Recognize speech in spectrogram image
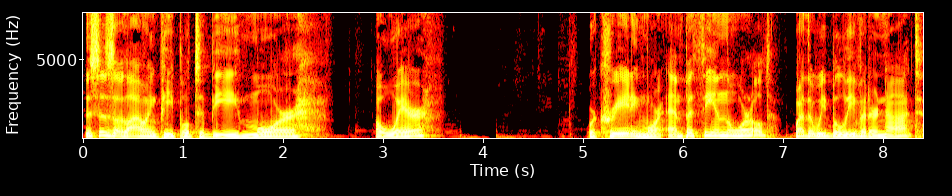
this is allowing people to be more aware. We're creating more empathy in the world, whether we believe it or not.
